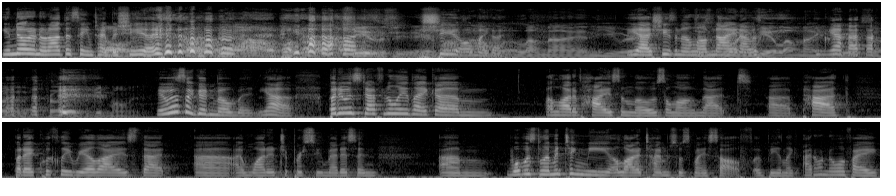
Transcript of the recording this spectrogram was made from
You know, no, no, not at the same time, but Oh. she. oh, wow. she is. She, She- oh my an God. alumni, and you were. Yeah, she's an alumni, and I was- the alumni crew. Yeah. So it probably was a good moment. It was a good moment, yeah. But it was definitely like um, a lot of highs and lows along that uh, path but I quickly realized that uh, I wanted to pursue medicine. Um, what was limiting me a lot of times was myself of being like, I don't know if I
